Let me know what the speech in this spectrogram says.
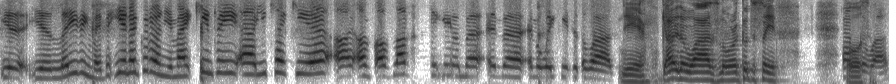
you you're leaving me, but you know, good on you, mate. Kempy, uh, you take care. I, I've I've loved seeing you in the in the in the weekends at the Waz. Yeah. Go the Waz, Laura. Good to see you. After Awesome. the Waz.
